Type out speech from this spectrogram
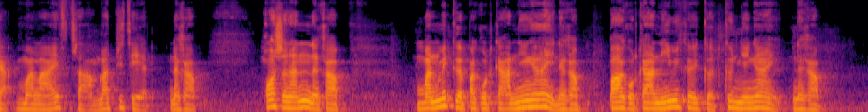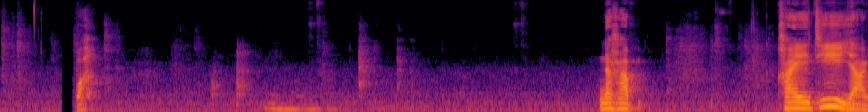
จะมาไลฟ์สามรัฐพิเศษนะครับ เพราะฉะนั้นนะครับมันไม่เกิดปรากฏการณ์ง่ายๆนะครับ ปรากฏการณ์นี้ไม่เคยเกิดขึ้นง่าย ๆนะครับวะนะครับ ใครที่อยาก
